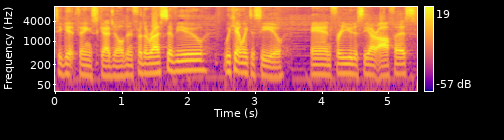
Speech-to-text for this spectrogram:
to get things scheduled. And for the rest of you, we can't wait to see you and for you to see our office.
